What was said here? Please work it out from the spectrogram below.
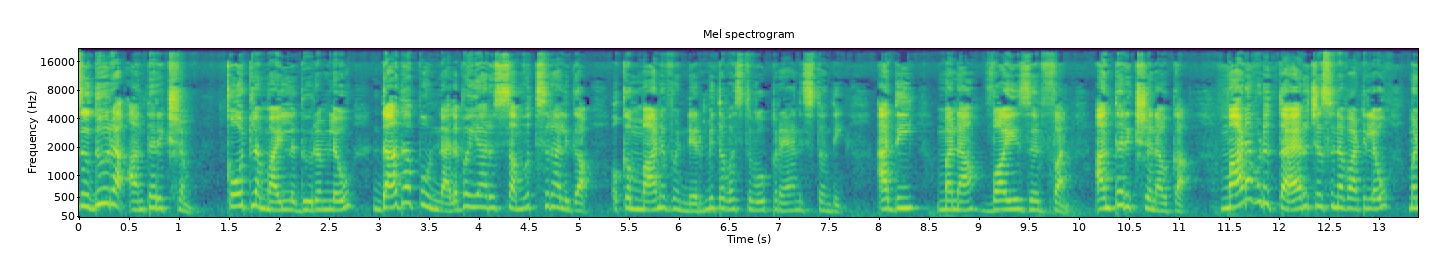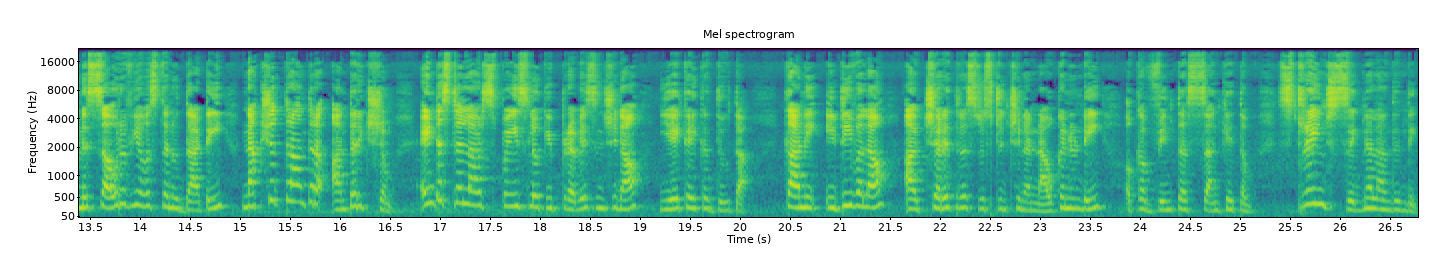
సుదూర అంతరిక్షం. కోట్ల మైళ్ళ దూరంలో దాదాపు నలభై ఆరు సంవత్సరాలుగా ఒక మానవ నిర్మిత వస్తువు ప్రయాణిస్తుంది. అది మన వాయేజర్ వన్ అంతరిక్ష నౌక. మానవుడు తయారు చేసిన వాటిలో మన సౌర వ్యవస్థను దాటి నక్షత్రాంతర అంతరిక్షం ఇంటర్స్టెల్లార్ స్పేస్లోకి ప్రవేశించిన ఏకైక దూత. కానీ ఇటీవల ఆ చరిత్ర సృష్టించిన నౌక నుండి ఒక వింత సంకేతం స్ట్రేంజ్ సిగ్నల్ అందింది.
